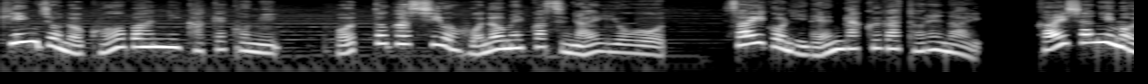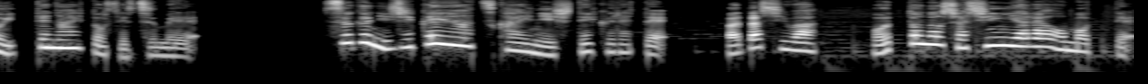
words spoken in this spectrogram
近所の交番に駆け込み、夫が死をほのめかす内容を、最後に連絡が取れない、会社にも行ってないと説明。すぐに事件扱いにしてくれて、私は夫の写真やらを持って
